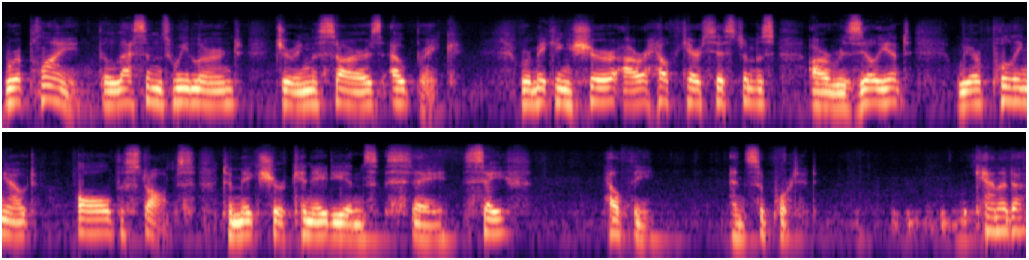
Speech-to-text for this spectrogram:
We're applying the lessons we learned during the SARS outbreak. We're making sure our healthcare systems are resilient. We are pulling out all the stops to make sure Canadians stay safe, healthy, and supported. Canada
